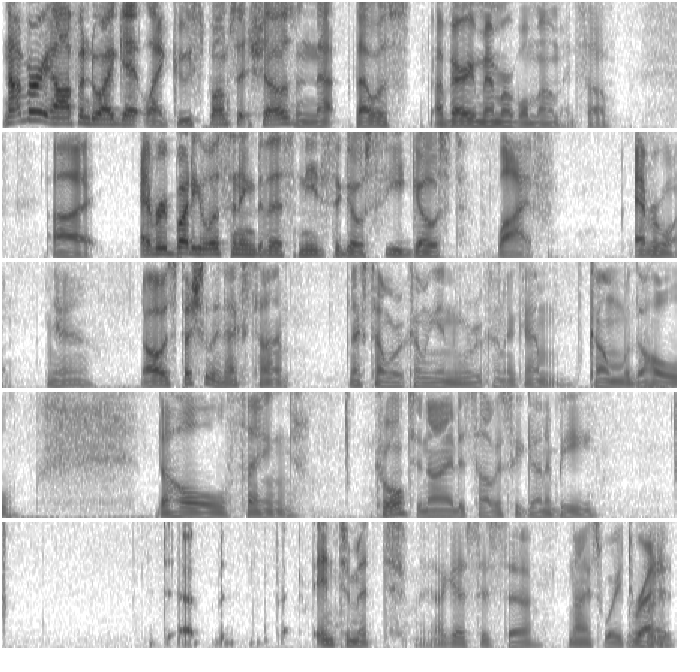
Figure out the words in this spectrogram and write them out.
Not very often do I get like goosebumps at shows, and that that was a very memorable moment. So, uh, everybody listening to this needs to go see Ghost live. Everyone. Yeah. Oh, especially next time. Next time we're coming in, we're gonna come come with the whole the whole thing. Cool. Tonight it's obviously gonna be uh, intimate. I guess is the nice way to Right. put it.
